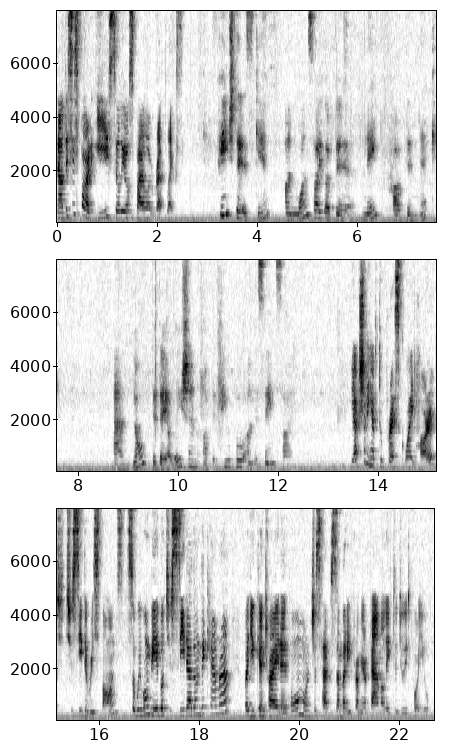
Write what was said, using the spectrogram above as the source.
Now this is part E, ciliospinal reflex. Pinch the skin on one side of the nape of the neck and note the dilation of the pupil on the same side. You actually have to press quite hard to see the response. So we won't be able to see that on the camera, but you can try it at home or just have somebody from your family to do it for you.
